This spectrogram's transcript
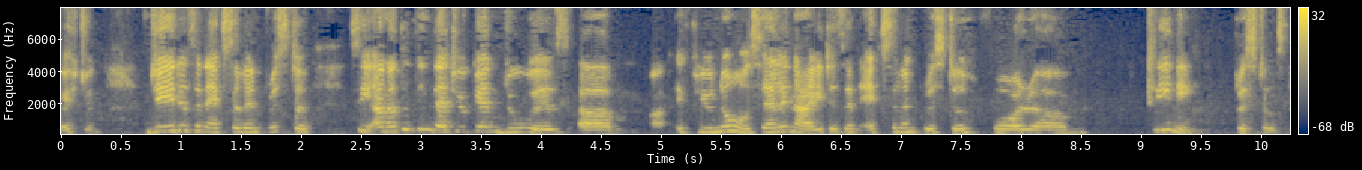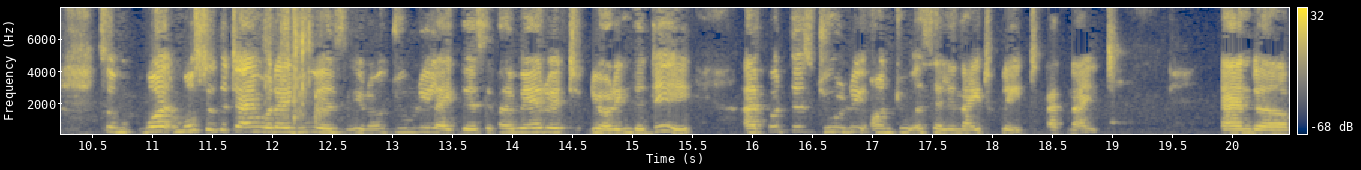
question jade is an excellent crystal see another thing that you can do is um, if you know selenite is an excellent crystal for um, cleaning crystals. So what most of the time what I do is, you know, jewelry like this, if I wear it during the day, I put this jewelry onto a selenite plate at night. And uh,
